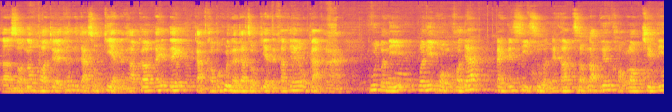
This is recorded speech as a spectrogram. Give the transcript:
เอ่อสอนอพอเจอท่านอาจารย์สมเกียรตินะครับ ก็ได้ได้กลับขอบพระคุณอาจารย์สมเกียรตินะครับที่ให้โอกาสมาพูดวันนี้ วันนี้ผมขออนุญาตแบ่งเป็น 4 ส่วนนะครับสำหรับเรื่องของ longevity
